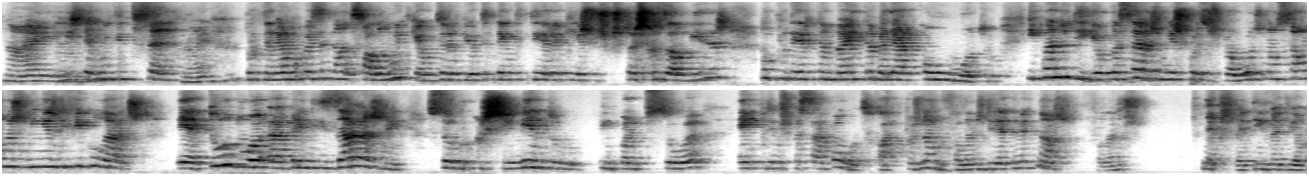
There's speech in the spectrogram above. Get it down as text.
não é? E isto é uhum. muito interessante, não é? Porque também é uma coisa que se fala muito, que é um terapeuta tem que ter aqui as suas questões resolvidas para poder também trabalhar com o outro. E quando digo eu passar as minhas coisas para o outro, não são as minhas dificuldades, é toda a aprendizagem sobre o crescimento enquanto pessoa em que podemos passar para o outro. Claro, depois nós não falamos diretamente nós, falamos na perspectiva dele,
